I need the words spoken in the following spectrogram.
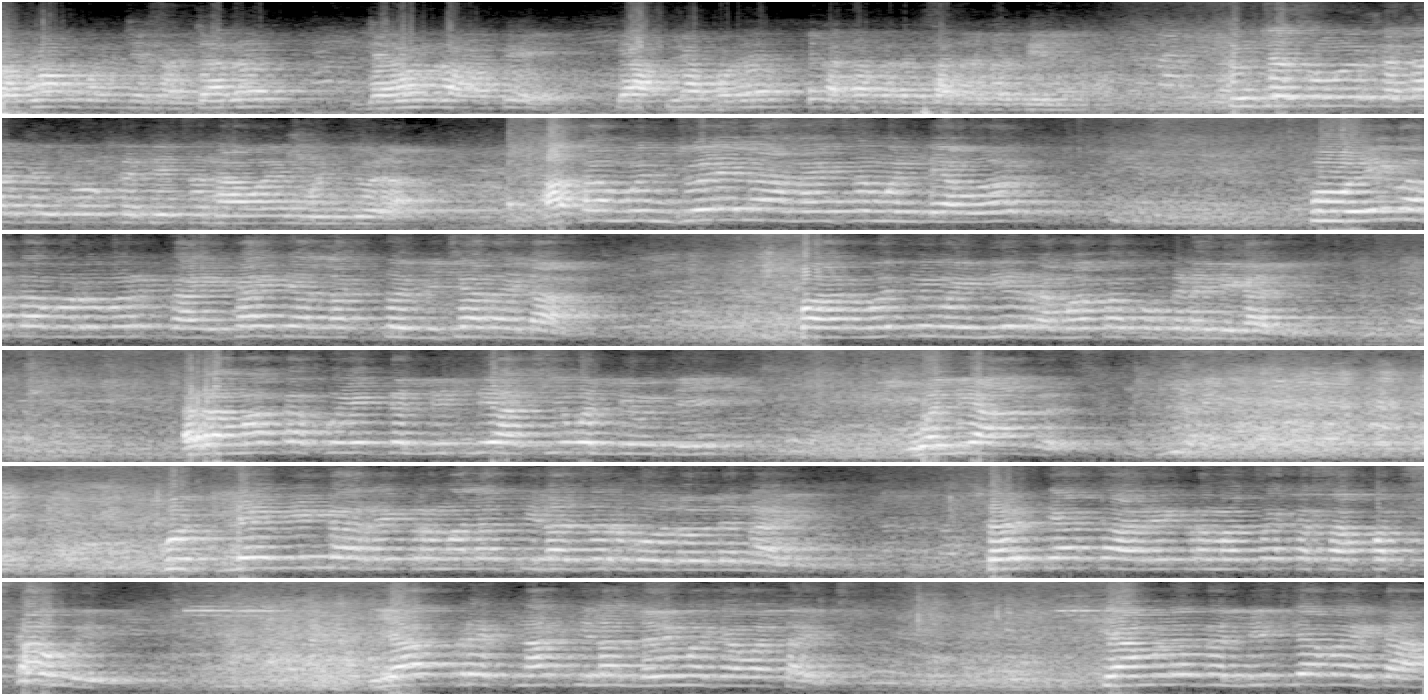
संवाद मंच संचालक जयवंतराव होते हे आपल्या पुढे कथाकथन सादर करतील. तुमच्यासमोर कथा ठेवतो कथेचं नाव आहे मंजुळा. आता मंजुळेला आणायचं म्हणल्यावर पोळी भाता बरोबर काय काय द्यायला लागतं विचारायला? पार्वती वहिनी रमा काकूकडे निघाली. रमाकाकू एक गल्लीतली अशी वल्ली होती वल्ली आगच. कुठल्याही कार्यक्रमाला तिला जर बोलवलं नाही तर त्या कार्यक्रमाचा कसा पचका होईल? या प्रयत्नात तिला लय मजा वाटायची. त्यामुळे गल्लीतल्या बायका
